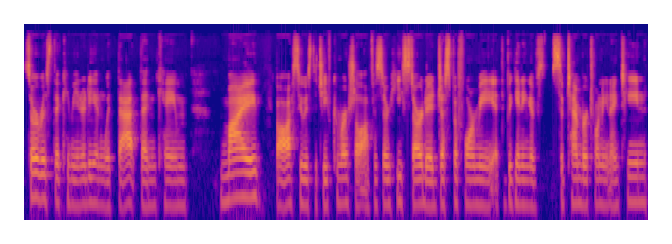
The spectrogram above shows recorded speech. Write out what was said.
service the community. And with that, then came my boss, who was the chief commercial officer. He started just before me at the beginning of September 2019.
